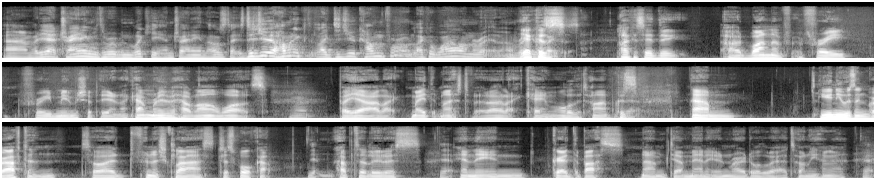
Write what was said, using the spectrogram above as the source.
Um, but yeah, training with Ruben Wiki and training in those days. Did you? How many? Like, did you come for like a while on a, on a Yeah, 'cause basis? like I said, the I had won a free free membership there, and I can't remember how long it was. Right. But yeah, I like made the most of it. I like came all the time because, um, uni was in Grafton, so I'd finish class, just walk up Yep. up to Ludus, Yep. and then grab the bus um, down Mount Eden Road all the way out to Onehunga. Yep.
